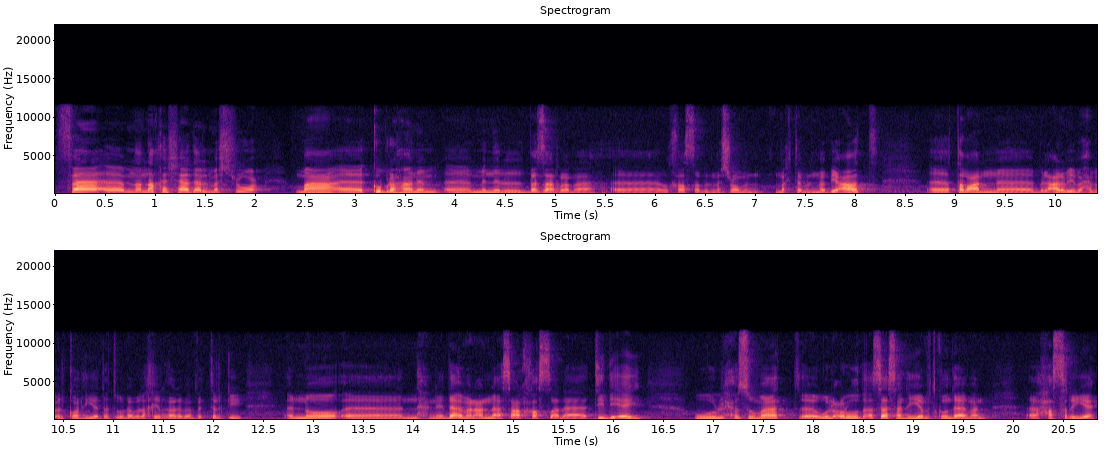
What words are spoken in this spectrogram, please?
فبدنا نناقش هذا المشروع مع آه، كبرى هانم آه، من البزرمة آه، الخاصة بالمشروع من مكتب المبيعات. آه، طبعا آه، بالعربي بحب أقول لكم هي بدها تقولها بالأخير غالبا بالتركي إنه آه، نحن دائما عندنا أسعار خاصة لتي دي اي والحسومات آه، والعروض أساسا هي بتكون دائما آه، حصرية.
